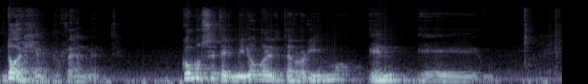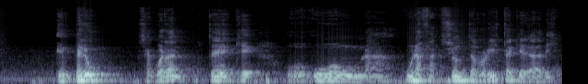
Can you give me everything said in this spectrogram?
dos ejemplos realmente. ¿Cómo se terminó con el terrorismo en Perú? ¿Se acuerdan ustedes que hubo una, una facción terrorista que era de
